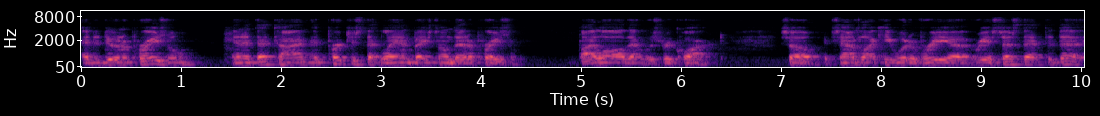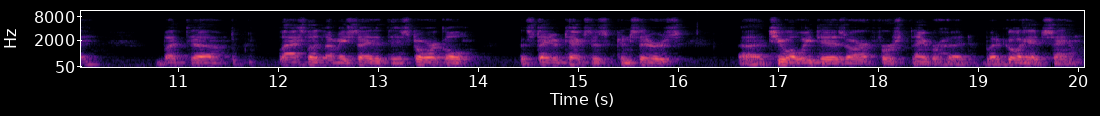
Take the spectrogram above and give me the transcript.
had to do an appraisal, and at that time had purchased that land based on that appraisal. By law, that was required. So it sounds like he would have re, uh, reassessed that today. But uh, lastly, let me say that the historical, the state of Texas considers uh, Chihuahuita as our first neighborhood. But go ahead, Sam.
